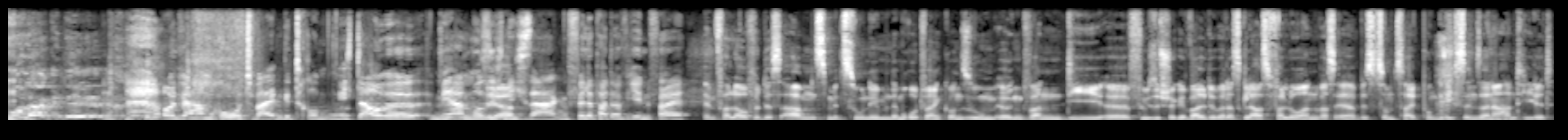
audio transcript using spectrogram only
Unangenehm. Und wir haben Rotwein getrunken. Ich glaube, mehr muss ich Ja. nicht sagen. Philipp hat auf jeden Fall Im Verlaufe des Abends mit zunehmendem Rotweinkonsum irgendwann die äh, physische Gewalt über das Glas verloren, was er bis zum Zeitpunkt X in seiner Hand hielt.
